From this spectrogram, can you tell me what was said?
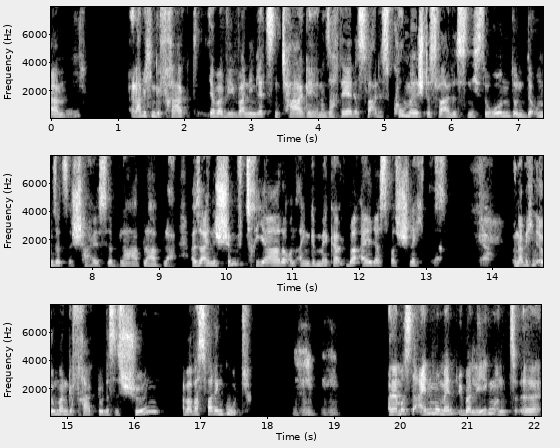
Ähm, mhm. Dann habe ich ihn gefragt, ja, aber wie waren die letzten Tage? Und dann sagte er, das war alles komisch, das war alles nicht so rund und der Umsatz ist scheiße, bla bla bla. Also eine Schimpftriade und ein Gemecker über all das, was schlecht ist. Ja. ja. Und habe ich ihn irgendwann gefragt, du, das ist schön, aber was war denn gut? Mhm, mh. Und er musste einen Moment überlegen und äh,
